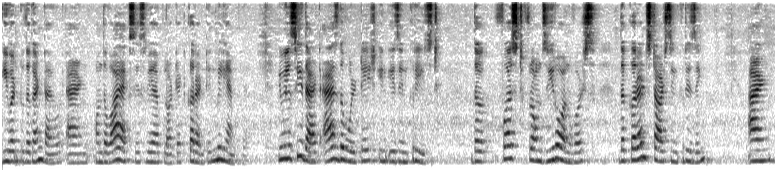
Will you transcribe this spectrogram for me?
given to the Gunn diode and on the y-axis, we have plotted current in milliampere. You will see that as the voltage in is increased, the first from 0 onwards, the current starts increasing and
